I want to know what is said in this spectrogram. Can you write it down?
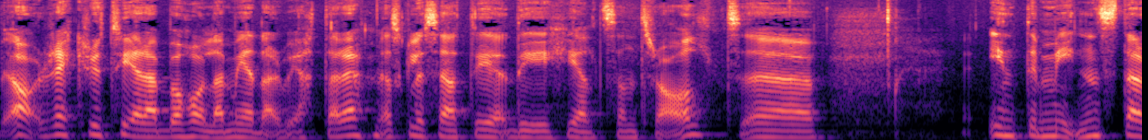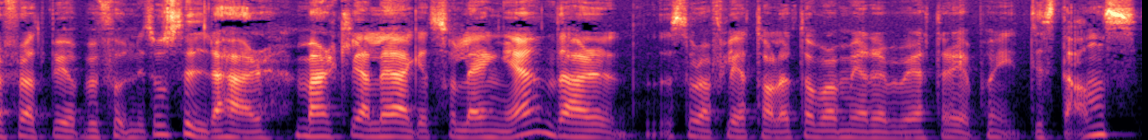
ja, rekrytera och behålla medarbetare. Jag skulle säga att det, det är helt centralt. Eh, inte minst därför att vi har befunnit oss i det här märkliga läget så länge där det stora flertalet av våra medarbetare är på distans.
